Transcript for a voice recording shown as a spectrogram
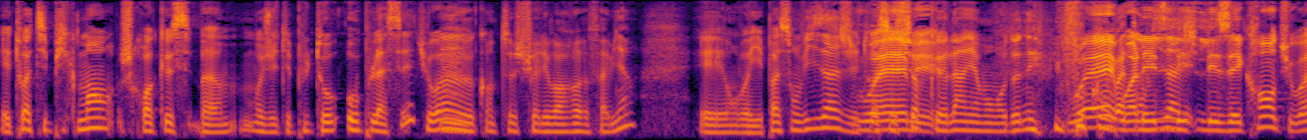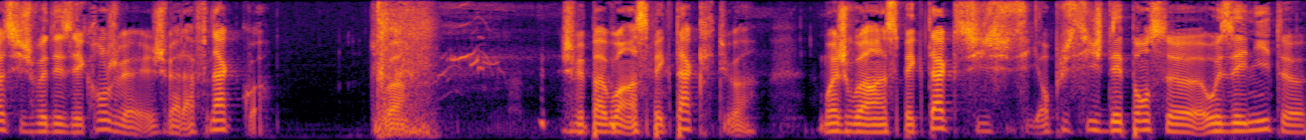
Et toi, typiquement, je crois que bah, moi j'étais plutôt haut placé, tu vois, Mm. euh, quand je suis allé voir euh, Fabien, et on voyait pas son visage. Et toi, c'est sûr mais- que là, il y a un moment donné, il faut qu'on voit les, les, les écrans, tu vois, si je veux des écrans, je vais je vais à la Fnac quoi. Tu vois. je vais pas voir un spectacle, tu vois. Moi je vois un spectacle si, si- en plus si je dépense euh, au Zénith euh,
